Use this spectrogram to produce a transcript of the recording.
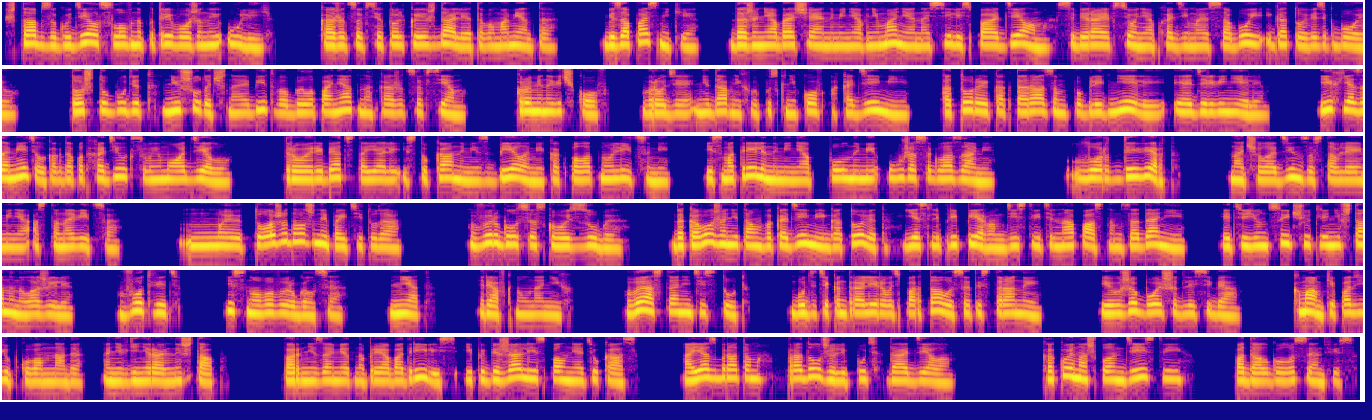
Штаб загудел, словно потревоженный улей. Кажется, все только и ждали этого момента. Безопасники, даже не обращая на меня внимания, носились по отделам, собирая все необходимое с собой и готовясь к бою. То, что будет нешуточная битва, было понятно, кажется, всем, кроме новичков, вроде недавних выпускников Академии, которые как-то разом побледнели и одеревенели. Их я заметил, когда подходил к своему отделу. Трое ребят стояли истуканами с белыми, как полотно, лицами и смотрели на меня полными ужаса глазами. «Лорд Деверт», — начал один, заставляя меня остановиться. «Мы тоже должны пойти туда?» Выругался сквозь зубы. Да кого же они там в академии готовят, если при первом действительно опасном задании эти юнцы чуть ли не в штаны наложили? Вот ведь. И снова выругался. Нет, рявкнул на них. Вы останетесь тут. Будете контролировать порталы с этой стороны. И уже больше для себя. К мамке под юбку вам надо, а не в генеральный штаб. Парни заметно приободрились и побежали исполнять указ. А я с братом продолжили путь до отдела. «Какой наш план действий?» — подал голос Энфис.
